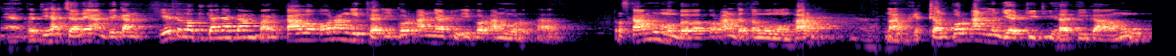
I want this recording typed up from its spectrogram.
Ya, jadi sajane andekan, ya itu logikanya gampang. Kalau orang ngidai Quran, nyadui Quran murtad, terus kamu membawa Quran ketemu mungkar, nah dan Quran menjadi di hati kamu,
